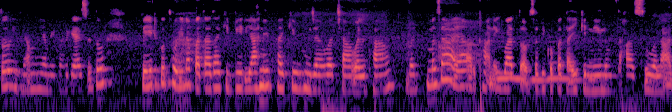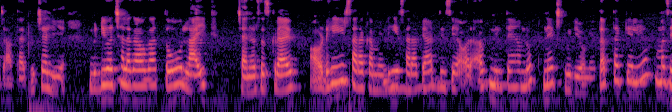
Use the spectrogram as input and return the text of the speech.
तो यम यमी भर गया। ऐसे तो पेट को थोड़ी ना पता था कि बिरयानी था कि भुंजा हुआ चावल था बट मज़ा आया और खाने के बाद तो अब सभी को पता ही कि नींद धांसू वाला आ जाता है। तो चलिए, वीडियो अच्छा लगा होगा तो लाइक चैनल सब्सक्राइब और ढेर सारा कमेंट ढेर सारा प्यार दीजिए और अब मिलते हैं हम लोग नेक्स्ट वीडियो में। तब तक के लिए मज़े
